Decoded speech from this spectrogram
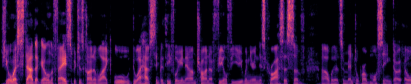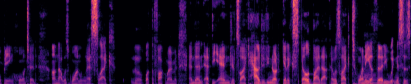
she almost stabbed that girl in the face, which is kind of like, ooh, do I have sympathy for you now? I'm trying to feel for you when you're in this crisis of uh, whether it's a mental problem or seeing go or being haunted. Um, that was one less like. Ugh, what the fuck moment and then at the end it's like how did you not get expelled by that there was like 20 or Mm. 30 witnesses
